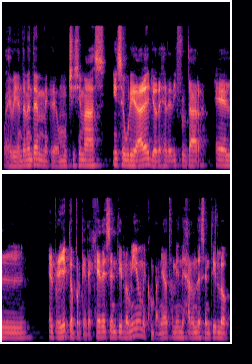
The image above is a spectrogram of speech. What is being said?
pues evidentemente me creó muchísimas inseguridades. Yo dejé de disfrutar el, el proyecto porque dejé de sentir lo mío, mis compañeros también dejaron de sentirlo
